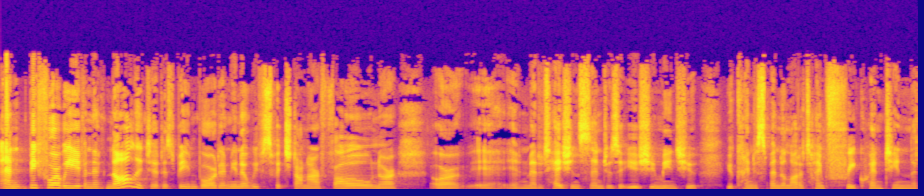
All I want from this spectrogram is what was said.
And before we even acknowledge it as being boredom, you know, we've switched on our phone or, or eh, in meditation centers, it usually means you, you kind of spend a lot of time frequenting the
